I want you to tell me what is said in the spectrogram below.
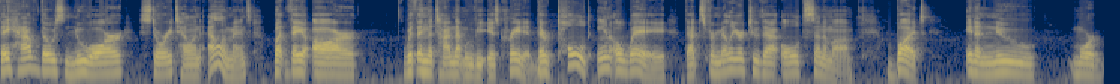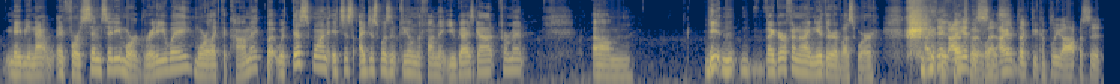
they have those noir storytelling elements but they are within the time that movie is created. They're told in a way that's familiar to that old cinema, but in a new, more maybe not and for Sin City more gritty way, more like the comic. But with this one, it's just I just wasn't feeling the fun that you guys got from it. Um, ne- my girlfriend and I, neither of us were. I think I had the. I had like the complete opposite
